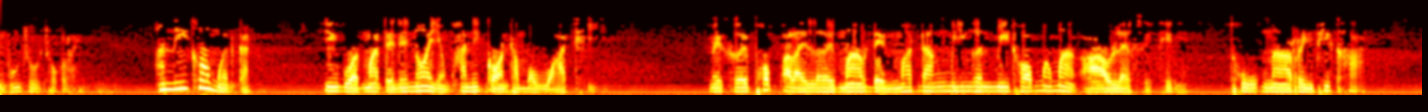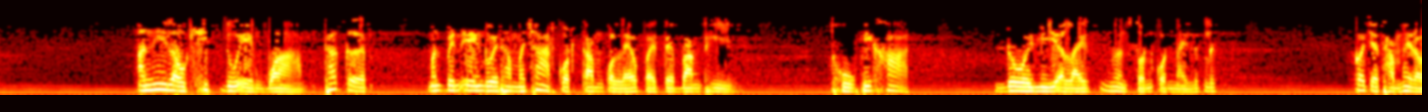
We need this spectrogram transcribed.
มของชูชกเลยอันนี้ก็เหมือนกันยิงบวชมาแต่น้อยอย่างพานิกรธรรมวาที ไม่เคยพบอะไรเลยมาเด่นมาดังมีเงินมีทองมากๆเอาแหละสิที่นี่ถูกนารีพิฆาต อันนี้เราคิดดูเองว่า ถ้าเกิดมันเป็นเองโดยธรรมชาติกฎกรรมก็แล้วไป แต่บางที ถูกพิฆาต โดยมีอะไรเงินสนกลในลึกๆ ก็จะทำให้เรา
